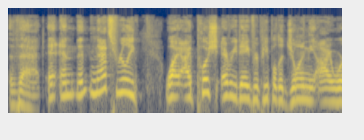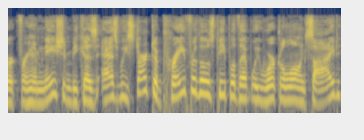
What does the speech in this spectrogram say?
that, and, and and that's really why I push every day for people to join the I Work for Him Nation because as we start to pray for those people that we work alongside,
